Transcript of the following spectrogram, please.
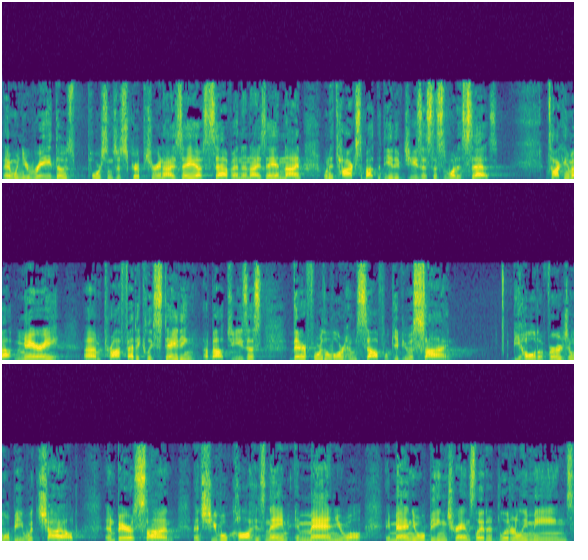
And when you read those portions of Scripture in Isaiah 7 and Isaiah 9, when it talks about the deity of Jesus, this is what it says. Talking about Mary, um, prophetically stating about Jesus, therefore the Lord himself will give you a sign. Behold, a virgin will be with child and bear a son, and she will call his name Emmanuel. Emmanuel, being translated, literally means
